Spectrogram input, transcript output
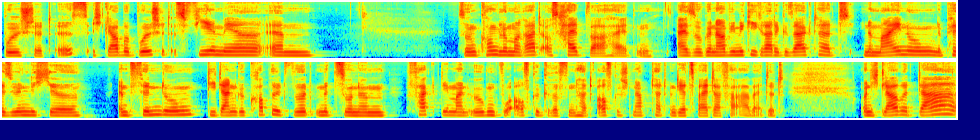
Bullshit ist. Ich glaube, Bullshit ist vielmehr ähm, so ein Konglomerat aus Halbwahrheiten. Also genau wie Mickey gerade gesagt hat, eine Meinung, eine persönliche Empfindung, die dann gekoppelt wird mit so einem Fakt, den man irgendwo aufgegriffen hat, aufgeschnappt hat und jetzt weiterverarbeitet. Und ich glaube, da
